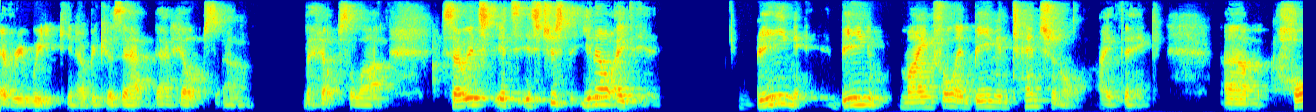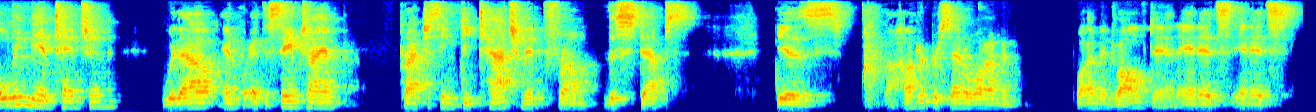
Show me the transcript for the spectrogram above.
every week, you know, because that that helps um, that helps a lot. So it's it's it's just you know I, being being mindful and being intentional. I think um, holding the intention without and at the same time practicing detachment from the steps is a hundred percent of what I'm in, what I'm involved in, and it's and it's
